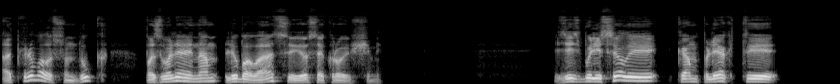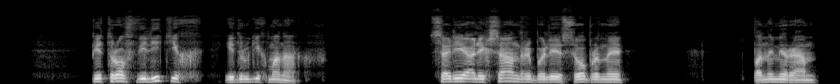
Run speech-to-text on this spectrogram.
открывала сундук, позволяя нам любоваться ее сокровищами. Здесь были целые комплекты Петров Великих и других монархов. Цари Александры были собраны по номерам,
